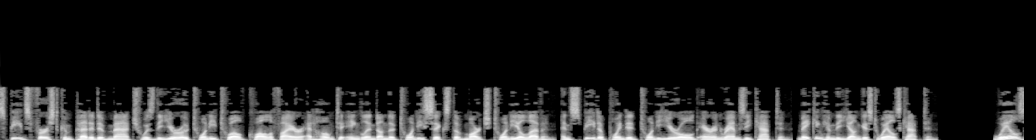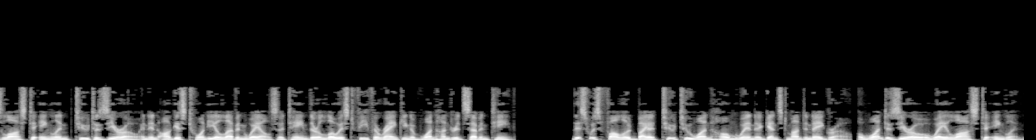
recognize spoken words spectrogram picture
Speed's first competitive match was the Euro 2012 qualifier at home to England on 26 March 2011, and Speed appointed 20-year-old Aaron Ramsey captain, making him the youngest Wales captain. Wales lost to England 2–0 and in August 2011 Wales attained their lowest FIFA ranking of 117th. This was followed by a 2–1 home win against Montenegro, a 1–0 away loss to England,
